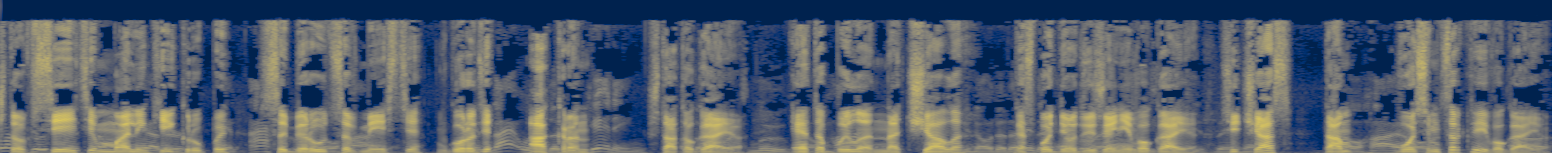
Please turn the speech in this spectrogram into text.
что все эти маленькие группы соберутся вместе в городе Акрон, штат Огайо. Это было начало Господнего движения в Огайо. Сейчас там восемь церквей в Огайо.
